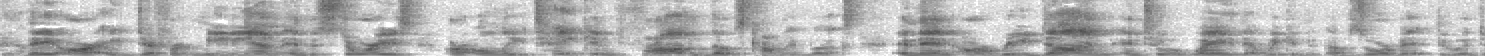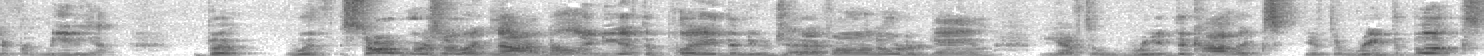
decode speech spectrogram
Yeah. They are a different medium, and the stories are only taken from those comic books and then are redone into a way that we can absorb it through a different medium. But with Star Wars, they're like, nah, not only do you have to play the new Jedi Fallen Order game, you have to read the comics, you have to read the books,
